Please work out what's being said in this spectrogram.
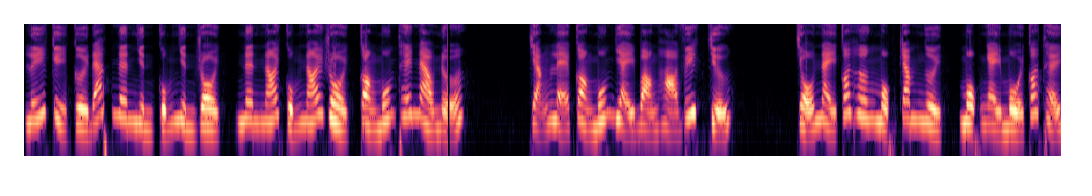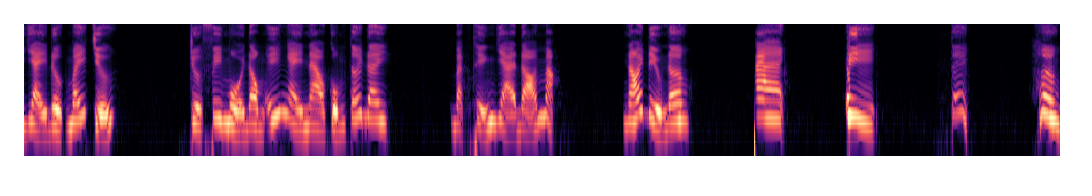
Lý Kỳ cười đáp nên nhìn cũng nhìn rồi, nên nói cũng nói rồi, còn muốn thế nào nữa? Chẳng lẽ còn muốn dạy bọn họ viết chữ? Chỗ này có hơn 100 người, một ngày muội có thể dạy được mấy chữ? Trừ phi muội đồng ý ngày nào cũng tới đây. Bạch Thiển Dạ đỏ mặt, nói điều nơn. A I T Hơn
